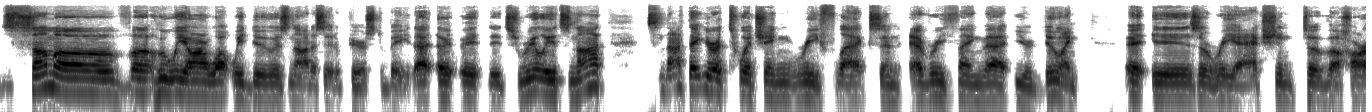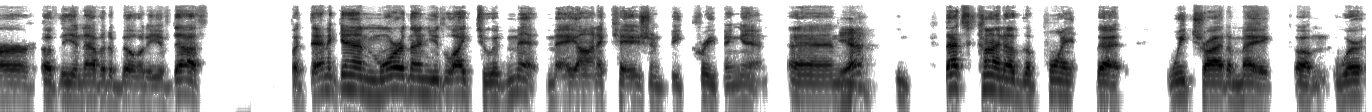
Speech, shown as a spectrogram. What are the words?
some of uh, who we are and what we do is not as it appears to be. That uh, it, it's really it's not it's not that you're a twitching reflex and everything that you're doing is a reaction to the horror of the inevitability of death. But then again, more than you'd like to admit may on occasion be creeping in. And yeah, that's kind of the point that we try to make. Um, where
